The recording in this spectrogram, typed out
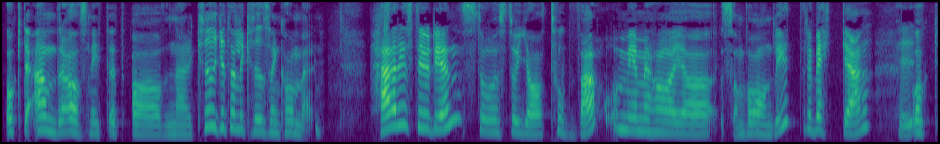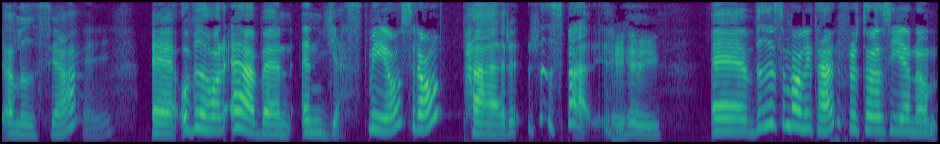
och det andra avsnittet av När kriget eller krisen kommer. Här i studien står, står jag Tova och med mig har jag som vanligt Rebecka och Alicia. Eh, och vi har även en gäst med oss idag, Per Risberg. Hej hej! Eh, vi är som vanligt här för att ta oss igenom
